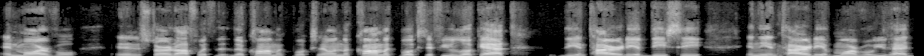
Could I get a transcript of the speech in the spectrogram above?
and Marvel, and it started off with the, the comic books. Now, in the comic books, if you look at the entirety of DC and the entirety of Marvel, you had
